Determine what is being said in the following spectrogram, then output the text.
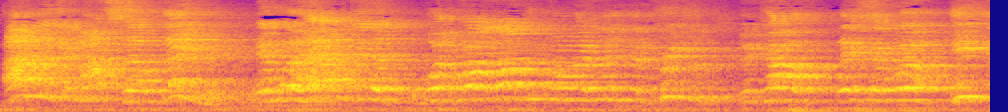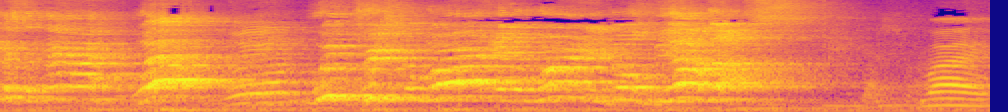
I look at myself daily. And what happens is, what, a lot of people don't like listen to preachers because they say, well, he's just a man. Well, Well, we preach the word, and the word it goes beyond us. Right.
